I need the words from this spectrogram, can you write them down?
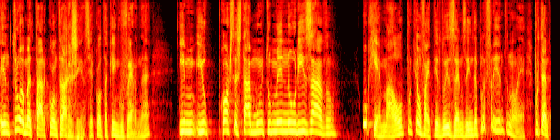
entrou a matar contra a regência, contra quem governa, e, e o Costa está muito menorizado. O que é mau, porque ele vai ter dois anos ainda pela frente, não é? Portanto,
